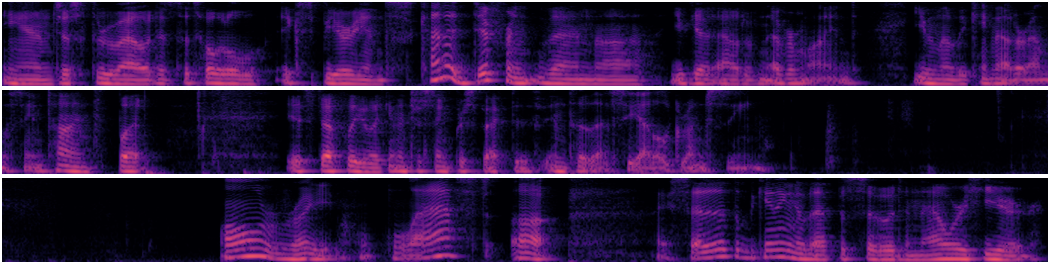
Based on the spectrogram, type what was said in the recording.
and just throughout, it's a total experience. Kind of different than uh, you get out of Nevermind, even though they came out around the same time. But it's definitely like an interesting perspective into that Seattle grunge scene. All right, last up, I said it at the beginning of the episode, and now we're here.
